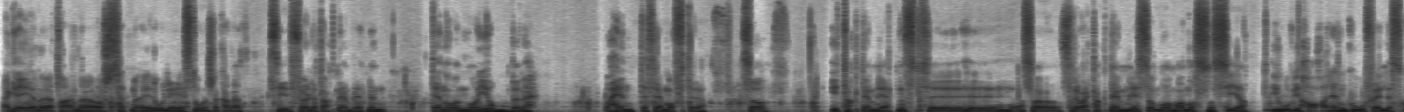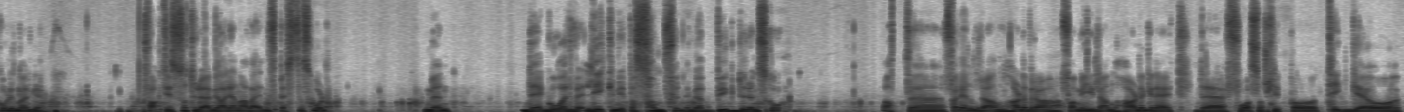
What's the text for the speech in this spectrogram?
Jeg greier når jeg tar meg og setter meg rolig i stolen, så kan jeg si, føle takknemlighet. Men det er noe en må jobbe med. Og hente frem oftere. Så i takknemlighetens eh, altså For å være takknemlig, så må man også si at jo, vi har en god fellesskole i Norge. Faktisk så tror jeg vi har en av verdens beste skoler. Men det går like mye på samfunnet vi har bygd rundt skolen. At eh, foreldrene har det bra, familiene har det greit. Det er få som slipper å tigge og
